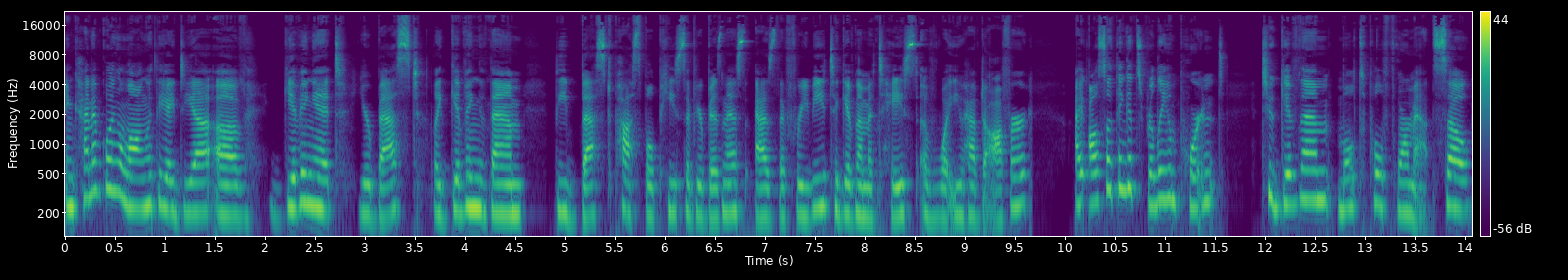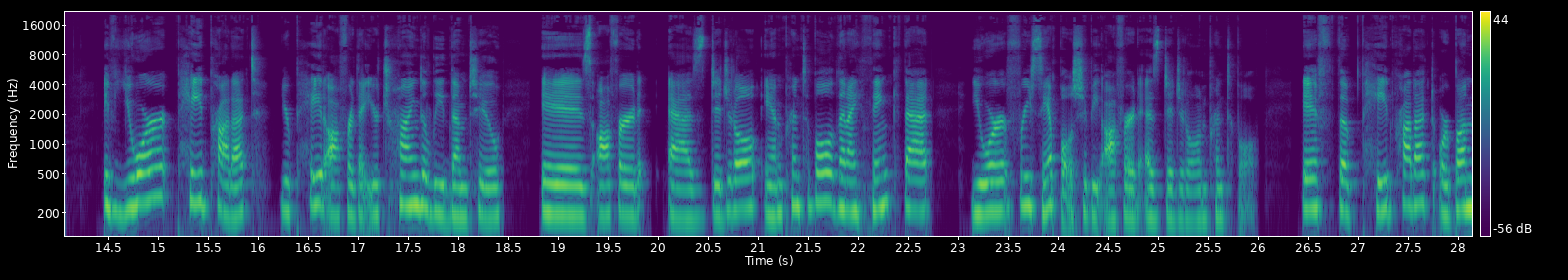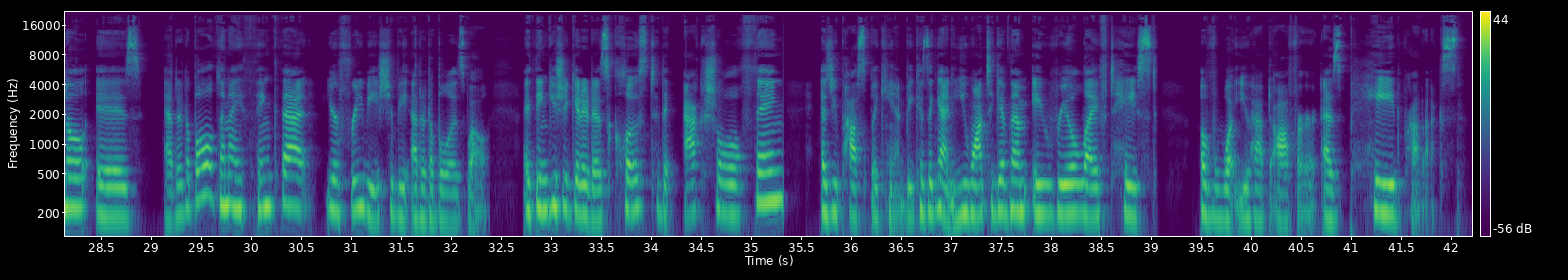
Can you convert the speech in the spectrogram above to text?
And kind of going along with the idea of giving it your best, like giving them the best possible piece of your business as the freebie to give them a taste of what you have to offer, I also think it's really important to give them multiple formats. So if your paid product, your paid offer that you're trying to lead them to is offered as digital and printable, then I think that your free sample should be offered as digital and printable. If the paid product or bundle is editable, then I think that your freebie should be editable as well. I think you should get it as close to the actual thing as you possibly can because, again, you want to give them a real life taste of what you have to offer as paid products.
